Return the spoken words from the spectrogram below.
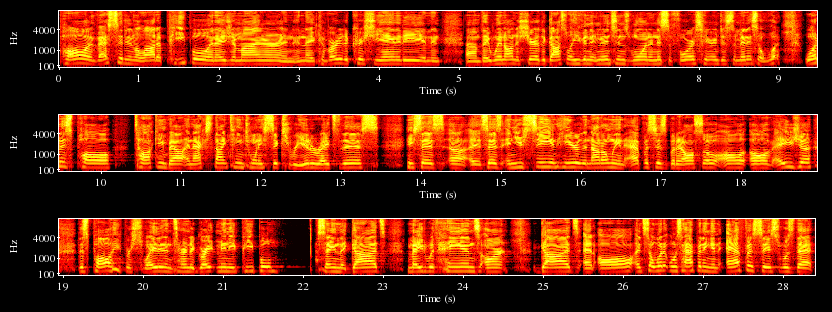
Paul invested in a lot of people in Asia Minor and, and they converted to Christianity and then um, they went on to share the gospel. He even mentions one in Onesiphorus here in just a minute. So, what, what is Paul talking about? In Acts 19 26 reiterates this. He says, uh, It says, And you see and hear that not only in Ephesus, but also all, all of Asia, this Paul he persuaded and turned a great many people saying that gods made with hands aren't gods at all. And so, what was happening in Ephesus was that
